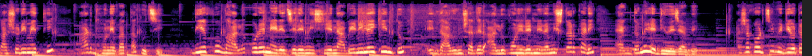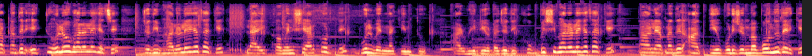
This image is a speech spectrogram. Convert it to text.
কাসুরি মেথি আর ধনে পাতা কুচি। দিয়ে খুব ভালো করে নেড়ে চেড়ে মিশিয়ে নামিয়ে নিলেই কিন্তু এই দারুণ স্বাদের আলু পনিরের নিরামিষ তরকারি একদমই রেডি হয়ে যাবে। আশা করছি ভিডিওটা আপনাদের একটু হলেও ভালো লেগেছে। যদি ভালো লেগে থাকে লাইক কমেন্ট শেয়ার করতে ভুলবেন না কিন্তু। আর ভিডিওটা যদি খুব বেশি ভালো লেগে থাকে তাহলে আপনাদের আত্মীয় পরিজন বা বন্ধুদেরকে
